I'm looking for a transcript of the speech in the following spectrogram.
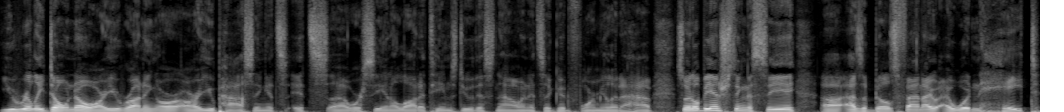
you really don't know are you running or are you passing. It's it's uh, we're seeing a lot of teams do this now, and it's a good formula to have. So it'll be interesting to see. Uh, as a Bills fan, I, I wouldn't hate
